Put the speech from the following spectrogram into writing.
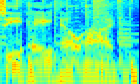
CALI.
